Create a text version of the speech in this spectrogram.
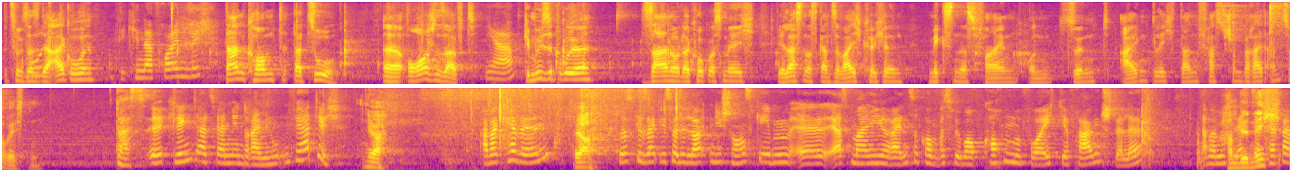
beziehungsweise Gut. der Alkohol. Die Kinder freuen sich. Dann kommt dazu äh, Orangensaft, Ja. Gemüsebrühe, Sahne oder Kokosmilch. Wir lassen das Ganze weich köcheln, mixen es fein und sind eigentlich dann fast schon bereit anzurichten. Das äh, klingt, als wären wir in drei Minuten fertig. Ja, Aber Kevin, ja. du hast gesagt, ich soll den Leuten die Chance geben, äh, erstmal hier reinzukommen, was wir überhaupt kochen, bevor ich dir Fragen stelle. Aber mich, Haben lässt, wir der nicht? Pfeffer,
